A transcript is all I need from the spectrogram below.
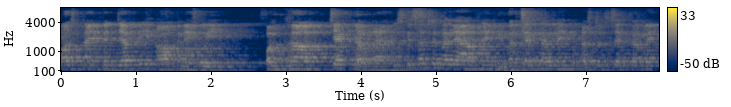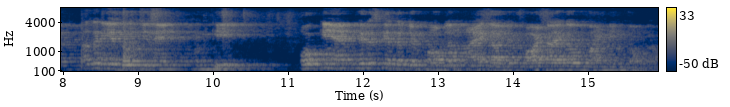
फ़र्स्ट टाइम पे जब भी आपने कोई उसके सबसे पहले आपने डिमर चेक कर लें कैपेसिटर चेक कर लें। अगर ये दो चीज़ें उनकी ओके हैं, फिर इसके अंदर जो प्रॉब्लम आएगा जो फॉल्ट आएगा, वो वाइंडिंग का होगा।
